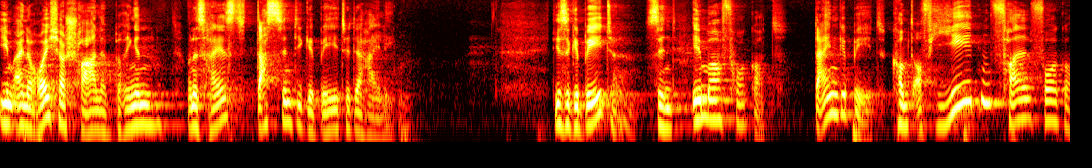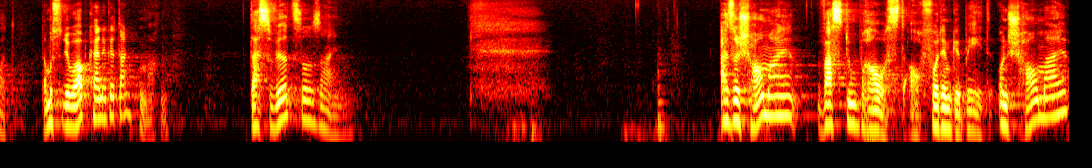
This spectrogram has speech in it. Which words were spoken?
ihm eine Räucherschale bringen. Und es heißt, das sind die Gebete der Heiligen. Diese Gebete sind immer vor Gott. Dein Gebet kommt auf jeden Fall vor Gott. Da musst du dir überhaupt keine Gedanken machen. Das wird so sein. Also schau mal, was du brauchst, auch vor dem Gebet. Und schau mal,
